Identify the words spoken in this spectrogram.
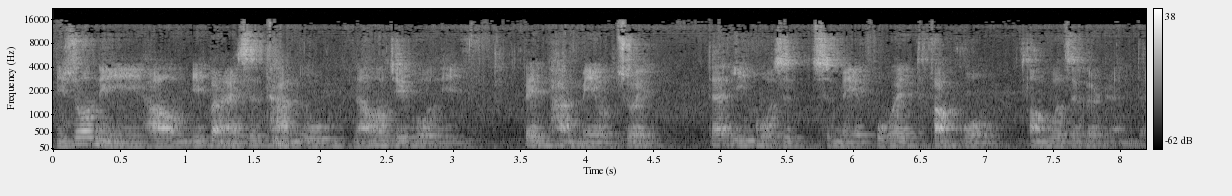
你说你好，你本来是贪污，然后结果你被判没有罪，但因果是是没不会放过放过这个人的。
